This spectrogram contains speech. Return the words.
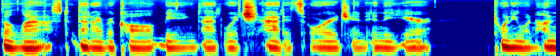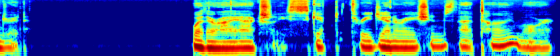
The last that I recall being that which had its origin in the year 2100. Whether I actually skipped three generations that time or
